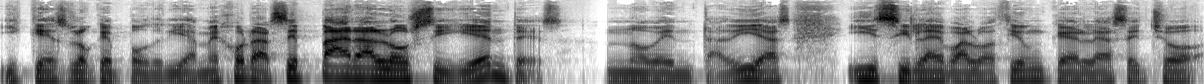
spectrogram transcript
y qué es lo que podría mejorarse para los siguientes 90 días y si la evaluación que le has hecho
